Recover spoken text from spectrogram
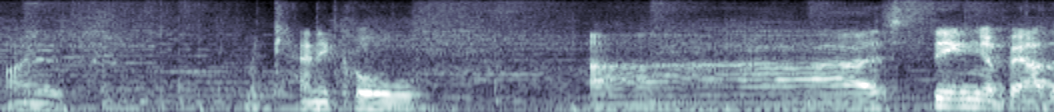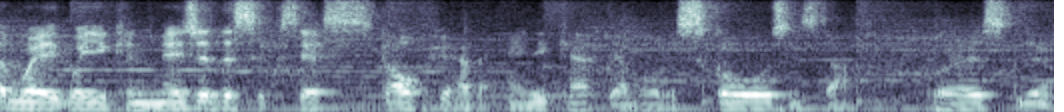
kind of mechanical uh, thing about them where, where you can measure the success. Golf, you have a handicap, you have all the scores and stuff. Whereas Yeah.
